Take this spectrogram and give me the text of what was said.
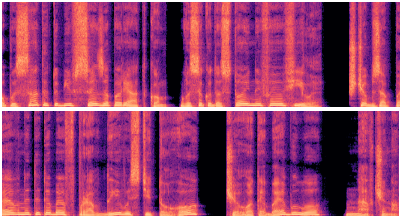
описати тобі все за порядком, високодостойний Феофіле, щоб запевнити тебе в правдивості того, чого тебе було навчено.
